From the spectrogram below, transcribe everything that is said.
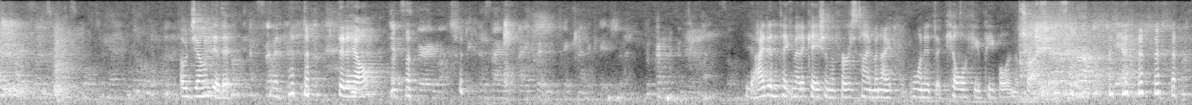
applied for this principle to have. Oh, Joan did it. Did it help? Yes, very much, because I, I couldn't take medication. So, Yeah, I didn't take medication the first time, and I wanted to kill a few people in the process.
